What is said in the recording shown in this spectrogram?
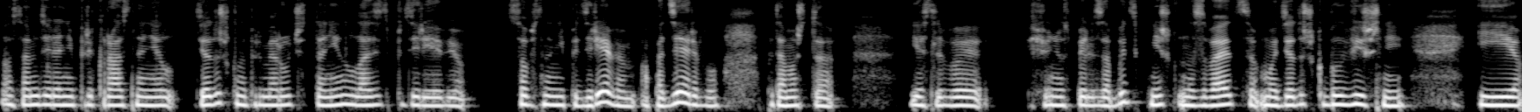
На самом деле они прекрасные. Они... Дедушка, например, учит Танина лазить по деревьям. Собственно, не по деревьям, а по дереву. Потому что если вы еще не успели забыть, книжка называется «Мой дедушка был вишней». И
